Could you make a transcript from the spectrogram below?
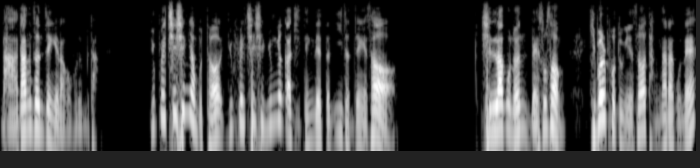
나당 전쟁이라고 부릅니다. 670년부터 676년까지 진행됐던 이 전쟁에서 신라군은 매소성, 기벌포 등에서 당나라군에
